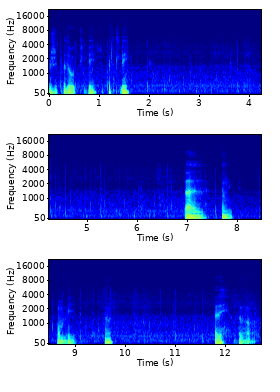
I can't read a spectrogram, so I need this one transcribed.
J'ai pas d'autres clés. J'ai pas de clés. Balle. On met. Hein. Allez, on avance.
